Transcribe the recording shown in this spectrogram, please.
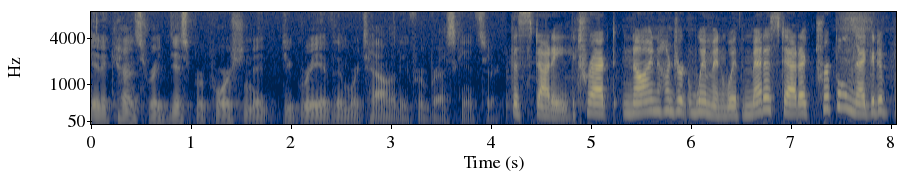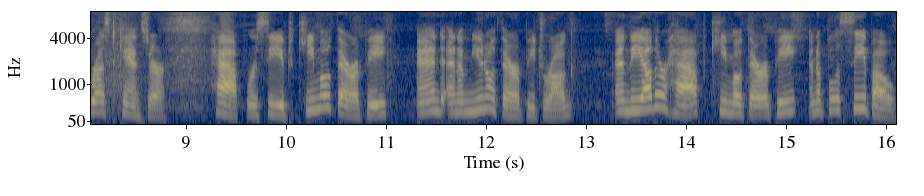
it accounts for a disproportionate degree of the mortality from breast cancer. The study tracked 900 women with metastatic triple negative breast cancer. Half received chemotherapy and an immunotherapy drug, and the other half chemotherapy and a placebo.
